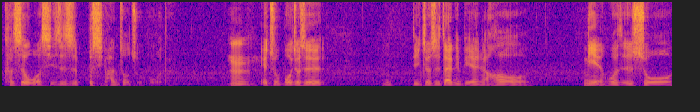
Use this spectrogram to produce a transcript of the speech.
可是我其实是不喜欢做主播的，嗯，因为主播就是你，你就是在那边，然后。念或者是说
